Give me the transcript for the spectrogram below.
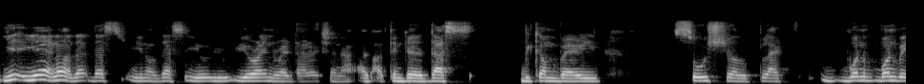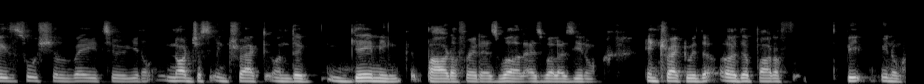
yeah yeah no that that's you know that's you, you are in the right direction. I, I think uh, that's become very social plat- one one way is a social way to you know not just interact on the gaming part of it as well as well as you know interact with the other part of you know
